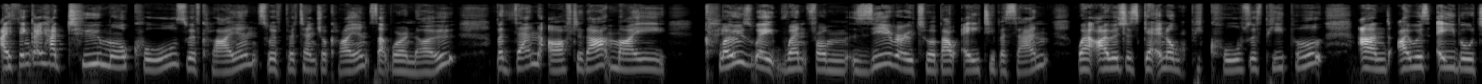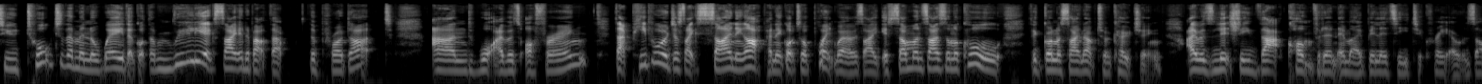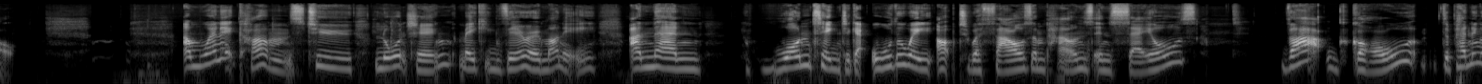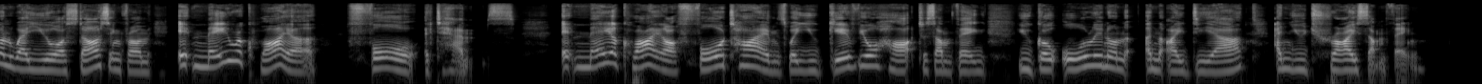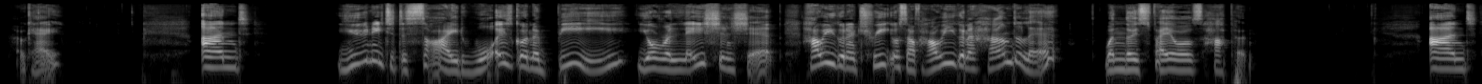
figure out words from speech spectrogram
I think I had two more calls with clients, with potential clients that were a no. But then after that, my close weight went from zero to about 80%, where I was just getting on calls with people and I was able to talk to them in a way that got them really excited about that the product and what I was offering that people were just like signing up and it got to a point where I was like if someone signs on a call they're going to sign up to a coaching. I was literally that confident in my ability to create a result. And when it comes to launching making zero money and then wanting to get all the way up to a thousand pounds in sales that goal, depending on where you are starting from, it may require four attempts. It may acquire four times where you give your heart to something, you go all in on an idea, and you try something. Okay? And you need to decide what is going to be your relationship. How are you going to treat yourself? How are you going to handle it when those fails happen? And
